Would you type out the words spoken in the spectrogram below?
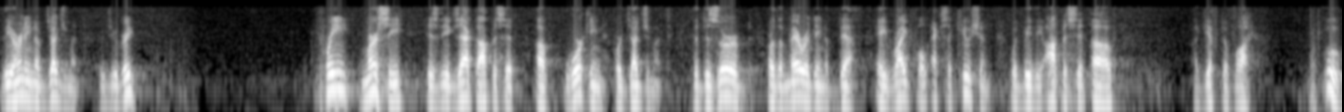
the earning of judgment. Would you agree? Free mercy is the exact opposite of working for judgment. The deserved or the meriting of death. A rightful execution would be the opposite of a gift of life. Ooh,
